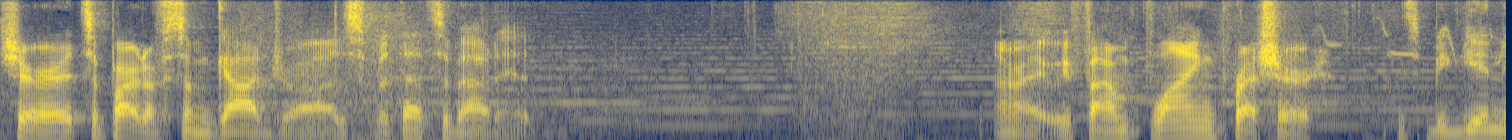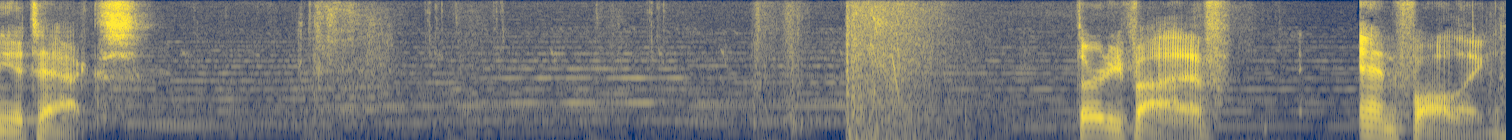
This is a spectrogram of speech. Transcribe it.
Sure, it's a part of some god draws, but that's about it. All right, we found flying pressure. Let's begin the attacks. 35 and falling.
